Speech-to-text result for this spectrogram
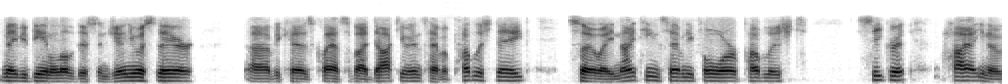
maybe being a little disingenuous there uh, because classified documents have a published date. So a 1974 published secret, high, you know,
